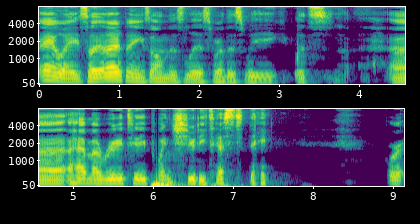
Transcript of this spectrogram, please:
Anyway, so the other things on this list for this week. Let's. Uh, I had my Rudy Tooty point and shooty test today. Or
